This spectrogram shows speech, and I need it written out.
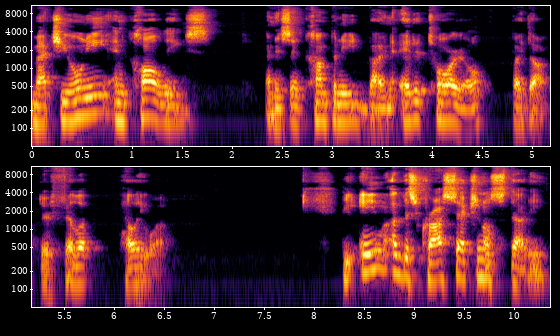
Macchioni and colleagues and is accompanied by an editorial by Dr. Philip Helliwell. The aim of this cross sectional study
